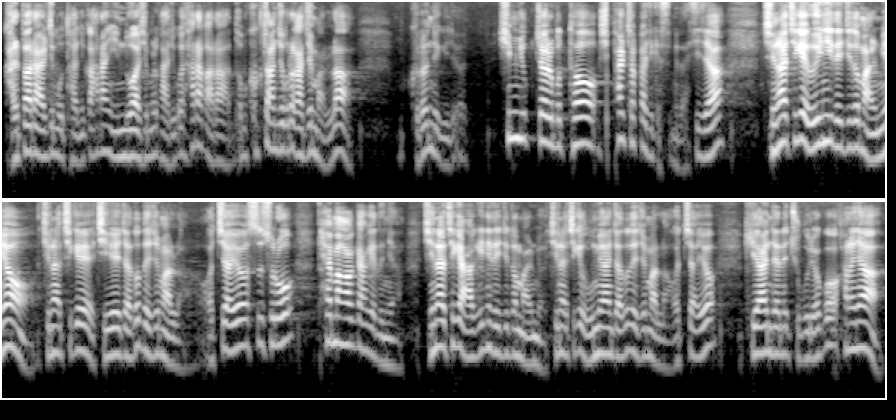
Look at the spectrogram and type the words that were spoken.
갈 바를 알지 못하니까 하나님 인도하심을 가지고 살아가라. 너무 극단적으로 가지 말라. 그런 얘기죠. 16절부터 18절까지 읽겠습니다. 시작. 지나치게 의인이 되지도 말며 지나치게 지혜자도 되지 말라. 어찌하여 스스로 패망하게 하겠느냐. 지나치게 악인이 되지도 말며 지나치게 우매한 자도 되지 말라. 어찌하여 귀한 자에 죽으려고 하느냐.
